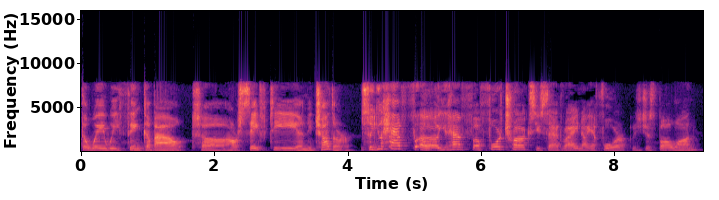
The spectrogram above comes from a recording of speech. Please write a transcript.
the way we think about uh, our safety and each other. So you have uh, you have uh, four trucks, you said, right? Now you have four you just bought one.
